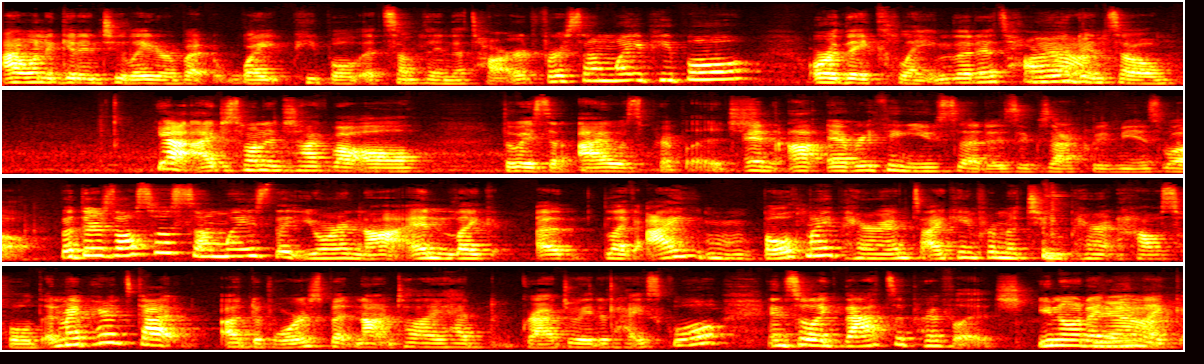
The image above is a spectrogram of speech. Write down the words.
I want to get into later. But white people, it's something that's hard for some white people, or they claim that it's hard, Yeah. and so yeah, I just wanted to talk about all the ways that I was privileged. And uh, everything you said is exactly me as well. But there's also some ways that you're not, and like, uh, like I, both my parents, I came from a two parent household, and my parents got a divorce, but not until I had graduated high school, and so like that's a privilege. You know what I Yeah. mean? Like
